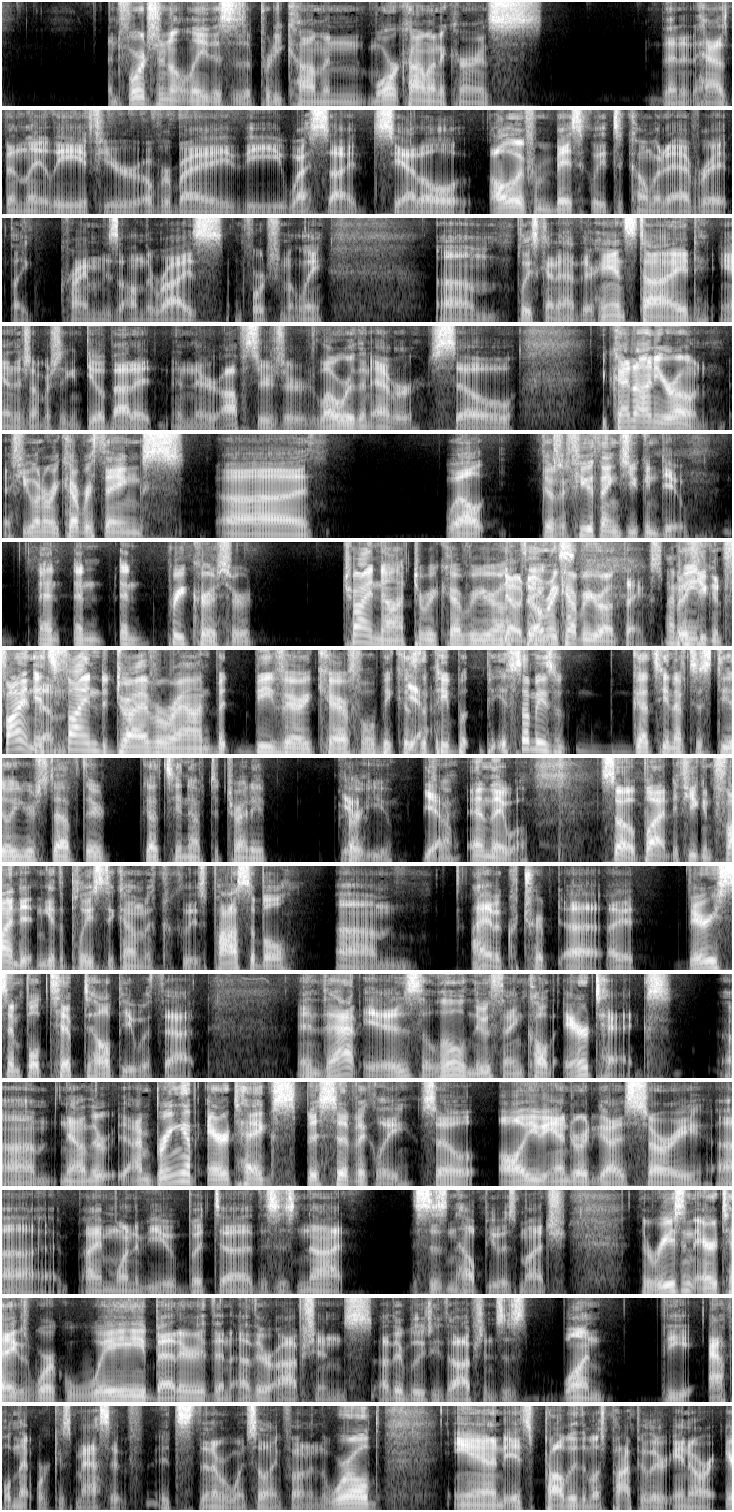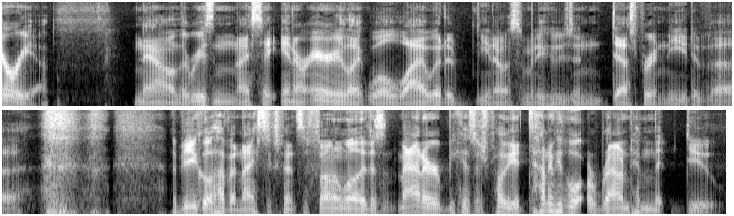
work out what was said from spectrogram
unfortunately, this is a pretty common, more common occurrence than it has been lately. If you're over by the west side, Seattle, all the way from basically Tacoma to Everett, like crime is on the rise. Unfortunately. Um, police kind of have their hands tied, and there's not much they can do about it, and their officers are lower than ever. So you're kind of on your own. If you want to recover things, uh, well, there's a few things you can do. And and and precursor. Try not to recover your own. no, don't things. recover your own things. I but mean, if you can find them, It's fine to drive around, but be very careful because Yeah. the people. If somebody's gutsy enough to steal your stuff, they're gutsy enough to try to Yeah. hurt you. yeah, So, and they will. So, but if you can find it and get the police to come as quickly as possible, um, I have a trip, uh, a very simple tip to help you with that, and that is a little new thing called AirTags. Um, now, there, I'm bringing up AirTags specifically, so all you Android guys, sorry, uh, I'm one of you, but uh, this is not, this doesn't help you as much. The reason AirTags work way better than other options, other Bluetooth options, is one, the Apple network is massive. It's the number one selling phone in the world, and it's probably the most popular in our area. Now, the reason I say in our area, like, well, why would a, you know somebody who's in desperate need of a a vehicle have a nice expensive phone? Well, it doesn't matter because there's probably a ton of people around him that do.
